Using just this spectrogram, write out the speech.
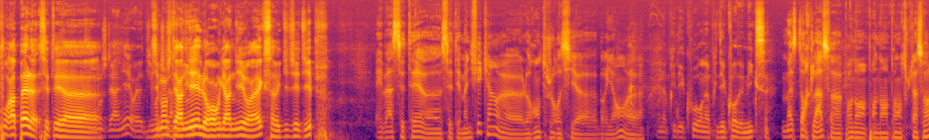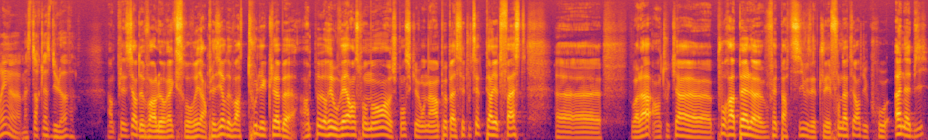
Pour rappel, c'était euh, Dimanche dernier, ouais, dimanche, dernier, Laurent Garnier au Rex avec DJ Deep. Eh bah c'était euh, c'était magnifique, hein, euh, Laurent toujours aussi euh, brillant. euh, On a pris des cours, on a pris des cours de mix. masterclass euh, pendant pendant pendant toute la soirée, euh, masterclass du love. Un plaisir de voir le Rex rouvrir, un plaisir de voir tous les clubs un peu réouverts en ce moment. Je pense qu'on a un peu passé toute cette période faste. Euh, voilà, en tout cas, pour rappel, vous faites partie, vous êtes les fondateurs du crew Anabi.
